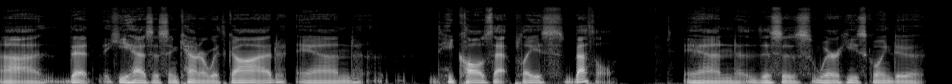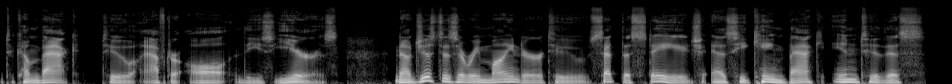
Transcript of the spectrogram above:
uh, that he has this encounter with God and he calls that place Bethel. And this is where he's going to, to come back to after all these years. Now, just as a reminder to set the stage, as he came back into this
